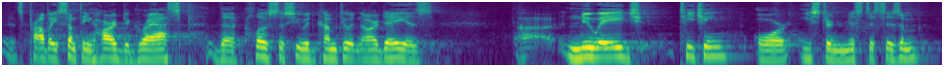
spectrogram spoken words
It's probably something hard to grasp. The closest you would come to it in our day is uh, New Age teaching or Eastern mysticism,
